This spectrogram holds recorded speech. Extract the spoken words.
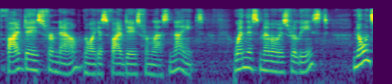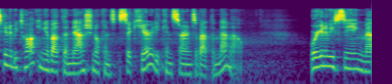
five days from now, though I guess five days from last night, when this memo is released, no one's going to be talking about the national con security concerns about the memo. We're going to be seeing ma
